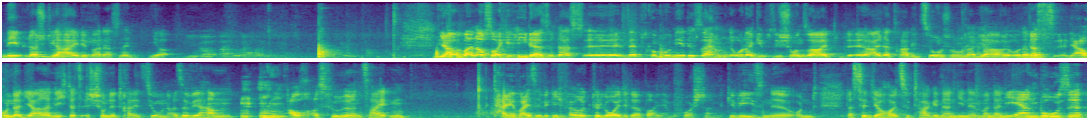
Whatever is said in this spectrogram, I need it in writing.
Nee, lösch die Heide war das, ne? Ja. Wie Ja. kommt man auf solche Lieder? Sind das äh, selbstkomponierte Sachen oder gibt es die schon seit äh, alter Tradition, schon 100 Jahre oder Das, ja, 100 Jahre nicht, das ist schon eine Tradition. Also wir haben auch aus früheren Zeiten teilweise wirklich verrückte Leute dabei im Vorstand. Gewesene und das sind ja heutzutage dann, die nennt man dann die Ehrenbose.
